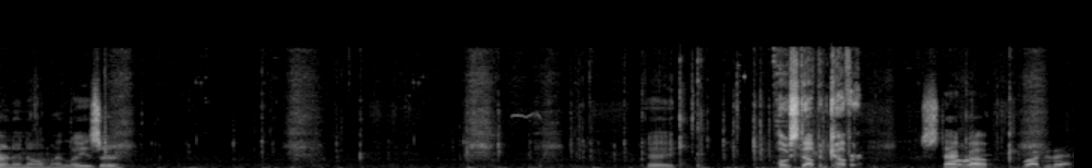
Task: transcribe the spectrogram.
Turning on my laser. Okay, Post up and cover. stack All right. up. Roger that.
